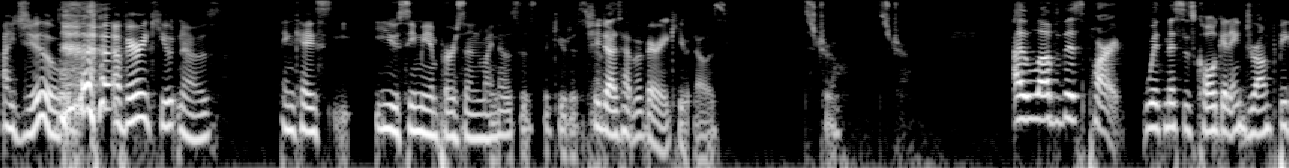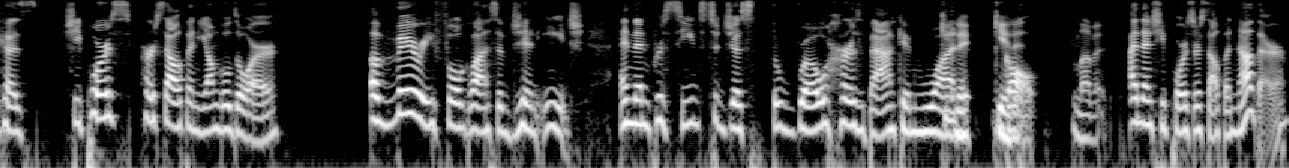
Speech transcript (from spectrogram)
I do. a very cute nose. In case you see me in person, my nose is the cutest. She nose. does have a very cute nose. It's true. It's true. I love this part with Mrs. Cole getting drunk because she pours herself and Youngledore a very full glass of gin each and then proceeds to just throw hers back in one Get it. Get gulp. it. Love it. And then she pours herself another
